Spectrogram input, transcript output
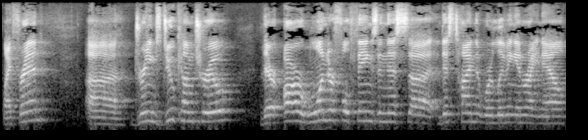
my friend, uh, dreams do come true. There are wonderful things in this, uh, this time that we're living in right now.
